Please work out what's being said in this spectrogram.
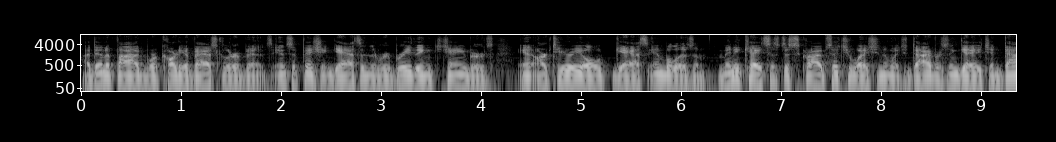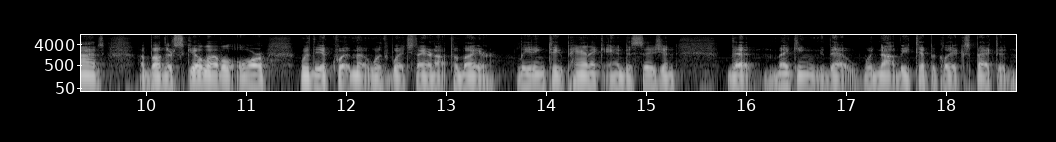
identified were cardiovascular events, insufficient gas in the rebreathing chambers, and arterial gas embolism. Many cases describe situations in which divers engage in dives above their skill level or with the equipment with which they are not familiar, leading to panic and decision that making that would not be typically expected.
